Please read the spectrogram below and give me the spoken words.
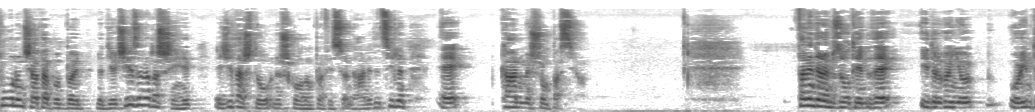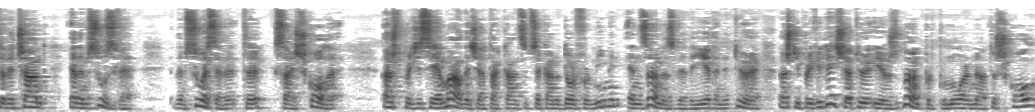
punën që ata po bëjnë në Dioqezën e Rrëshenit e gjithashtu në shkollën profesionale, të cilën e kanë me shumë pasion. Falënderojmë Zotin dhe I dërgoj një urim të veçantë edhe mësuesve dhe mësueseve të kësaj shkolle. Është përgjegjësi e madhe që ata kanë sepse kanë në dorë formimin e nxënësve dhe jetën e tyre. Është një privilegj që atyre i është dhënë për t'punuar në atë shkollë,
